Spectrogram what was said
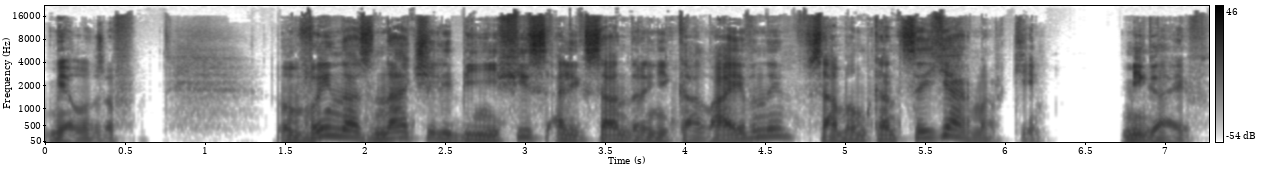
Мелузов. Вы назначили бенефис Александры Николаевны в самом конце ярмарки. Мигаев.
